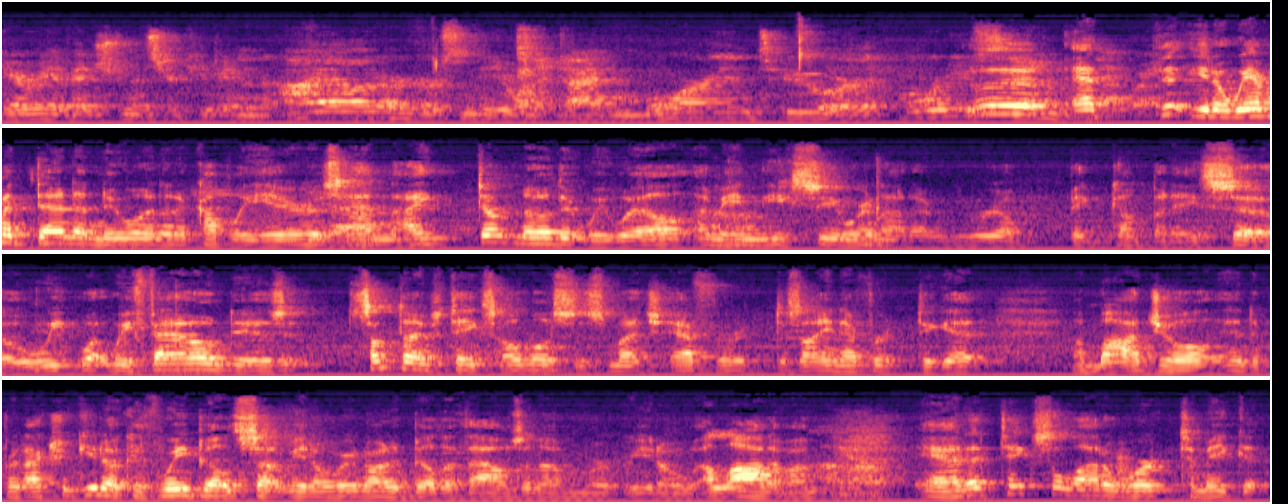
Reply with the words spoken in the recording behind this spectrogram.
area of instruments you're keeping an eye on, or, or something you want to dive more into, or like, where do you Uh, stand that at right th- you know, we haven't done a new one in a couple of years, Yeah. and I don't know that we will. I mean, Uh-huh. you see, we're not a real big company, so we what we found is it sometimes takes almost as much effort, design effort, to get a module into production. You know, because we build something, you know, we're going to build a thousand of them, or you know, a lot of them, Uh-huh. and it takes a lot of work to make it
